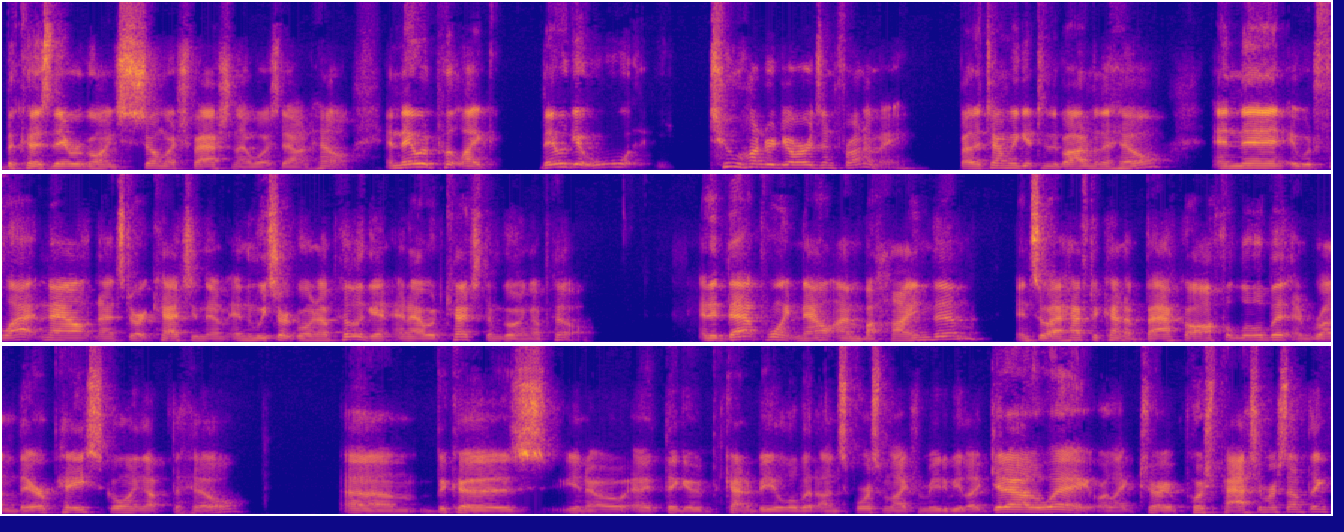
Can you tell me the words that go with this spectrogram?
because they were going so much faster than I was downhill. And they would put like they would get 200 yards in front of me by the time we get to the bottom of the hill, and then it would flatten out, and I'd start catching them, and then we start going uphill again, and I would catch them going uphill. And at that point, now I'm behind them, and so I have to kind of back off a little bit and run their pace going up the hill um, because you know I think it would kind of be a little bit unsportsmanlike for me to be like get out of the way or like try to push past him or something,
